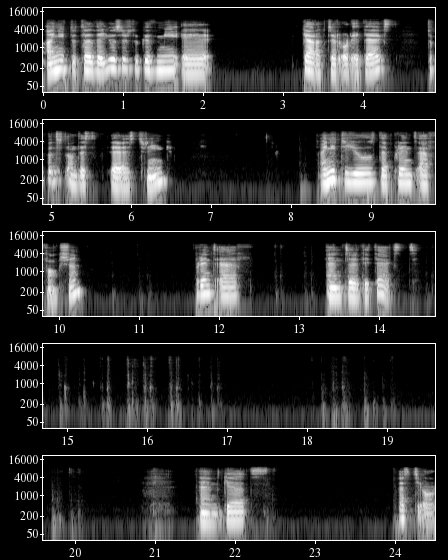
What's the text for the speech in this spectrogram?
I need to tell the user to give me a character or a text to put it on this uh, string. I need to use the printf function. Printf enter the text. And gets str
